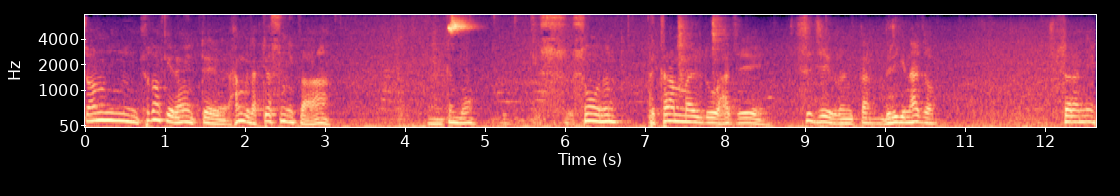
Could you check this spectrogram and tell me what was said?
저는 초등학교 1학년 때 한글 다 띄었으니까 근데 뭐 수- 수호는 베트남 말도 하지 쓰지 그러니까 느리긴 하죠 집사람이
